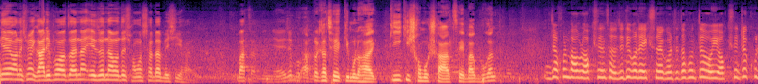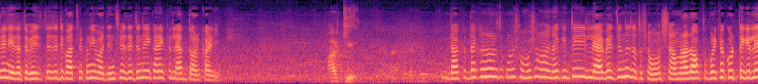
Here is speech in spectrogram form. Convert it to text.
নিয়ে অনেক সময় গাড়ি পাওয়া যায় না এই জন্য আমাদের সমস্যাটা বেশি হয়। বাচ্চাদের নিয়ে এই যে আপনার কাছে কি মনে হয় কি কি সমস্যা আছে বা ভোগান্তি যখন বাবুর অক্সিজেন ছিল যদি বলে এক্স রে করতে তখন তো ওই অক্সিজেনটা খুলে নিয়ে যেতে হবে। যদি বাচ্চার কোনো ইমার্জেন্সি হয়ে জন্য এখানে একটা ল্যাব দরকারি আর কি? ডাক্তার দেখানোর কোনো সমস্যা হয় না কিন্তু এই ল্যাবের জন্য যত সমস্যা আমরা রক্ত পরীক্ষা করতে গেলে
